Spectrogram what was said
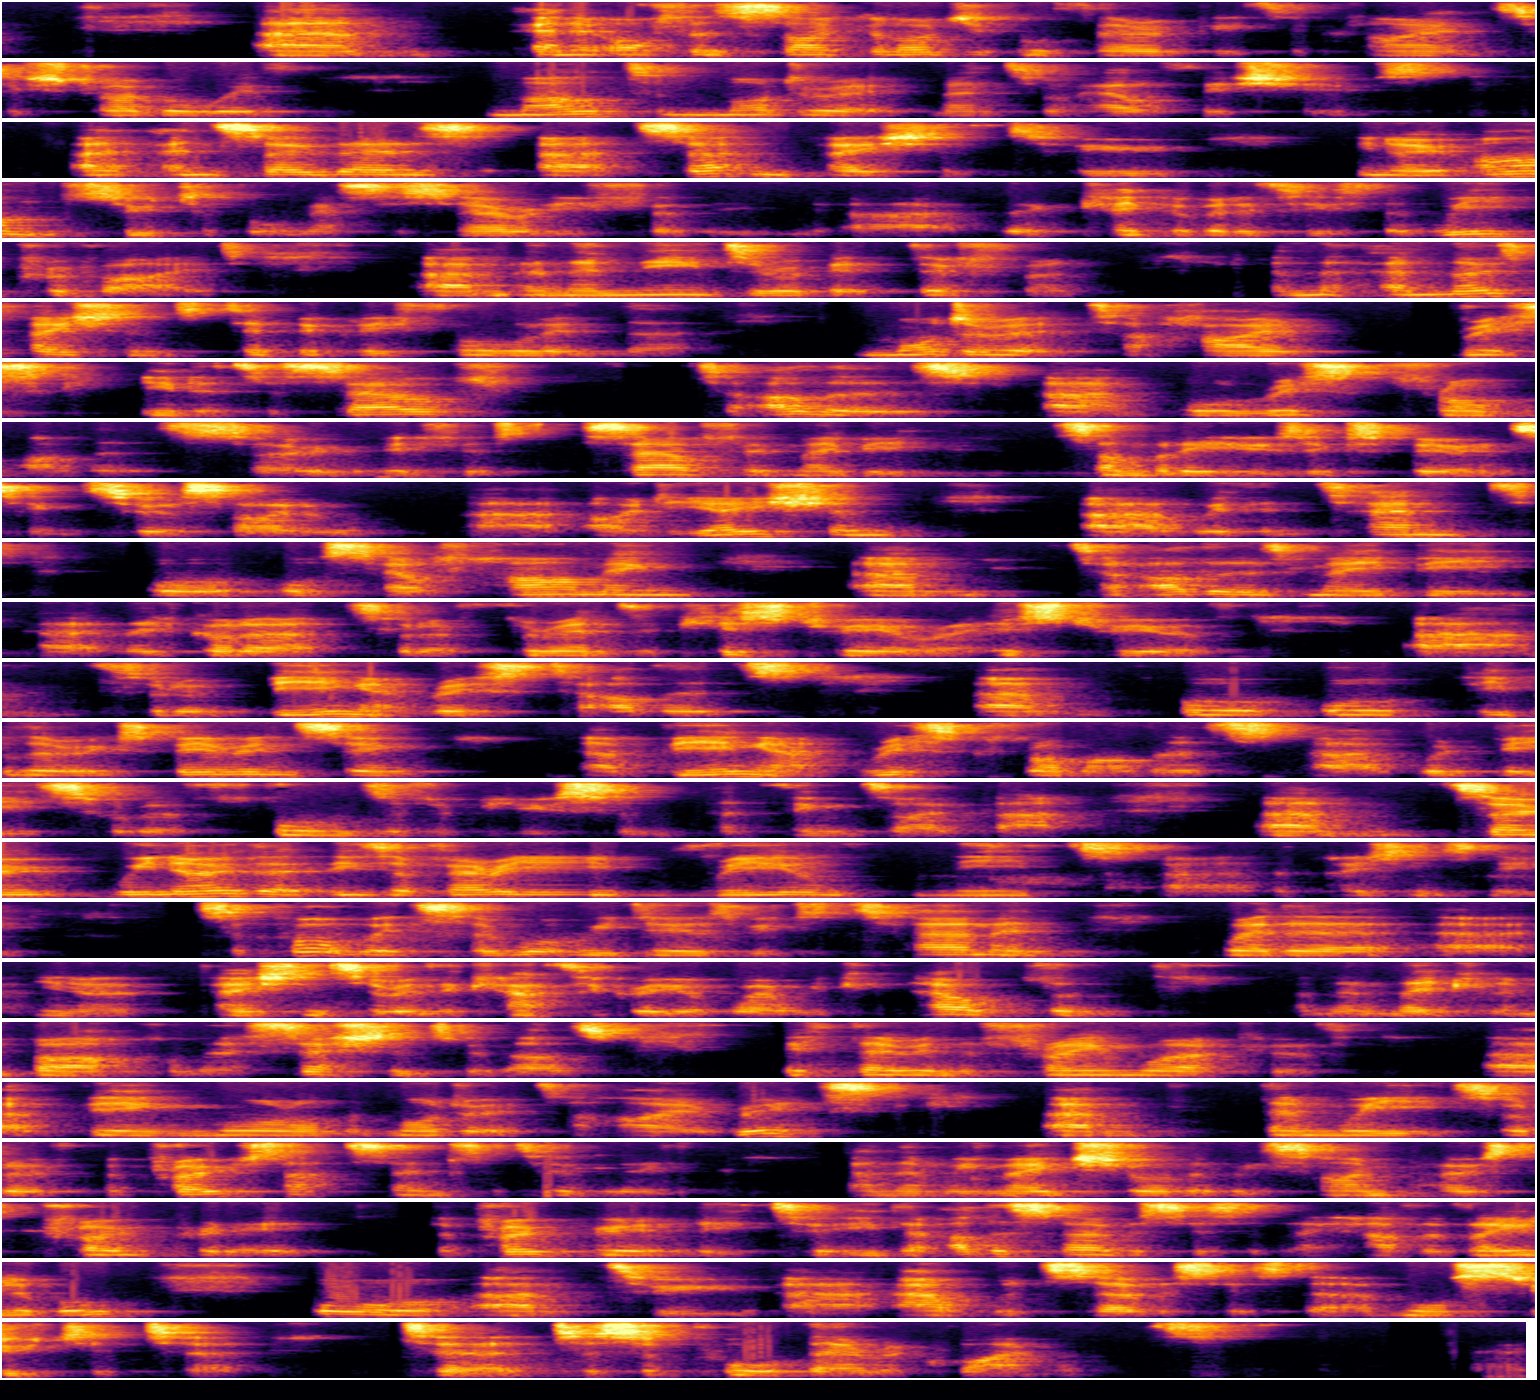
um, and it offers psychological therapy to clients who struggle with mild to moderate mental health issues. Uh, and so there's uh, certain patients who, you know, aren't suitable necessarily for the, uh, the capabilities that we provide, um, and their needs are a bit different. And, and those patients typically fall in the moderate to high risk, either to self, to others, um, or risk from others. So if it's self, it may be somebody who's experiencing suicidal uh, ideation uh, with intent or, or self harming. Um, to others, maybe uh, they've got a sort of forensic history or a history of um, sort of being at risk to others, um, or, or, people that are experiencing uh, being at risk from others uh, would be sort of forms of abuse and, and things like that. Um, so we know that these are very real needs uh, that patients need support with. So what we do is we determine whether uh, you know patients are in the category of where we can help them, and then they can embark on their sessions with us. If they're in the framework of uh, being more on the moderate to high risk, um, then we sort of approach that sensitively, and then we make sure that we signpost appropriately appropriately to either other services that they have available or um, to uh, outward services that are more suited to, to, to support their requirements.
